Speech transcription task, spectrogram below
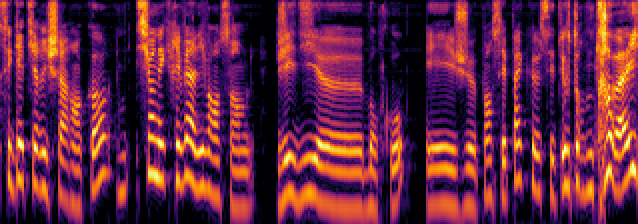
c'est Cathy Richard encore. Si on écrivait un livre ensemble." J'ai dit euh, banco et je pensais pas que c'était autant de travail.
